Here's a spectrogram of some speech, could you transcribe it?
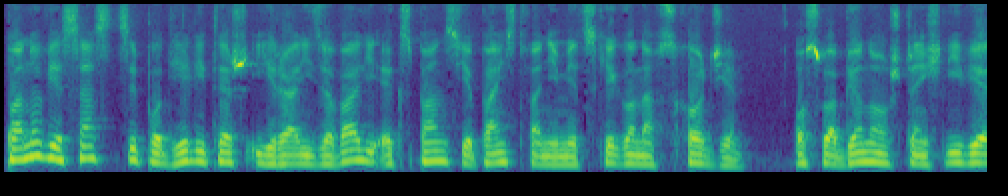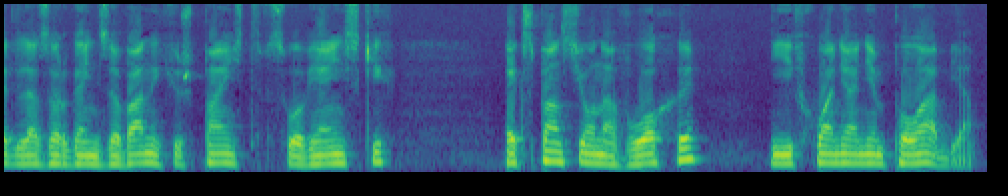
Panowie sascy podjęli też i realizowali ekspansję państwa niemieckiego na wschodzie, osłabioną szczęśliwie dla zorganizowanych już państw słowiańskich ekspansją na Włochy i wchłanianiem Połabia.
